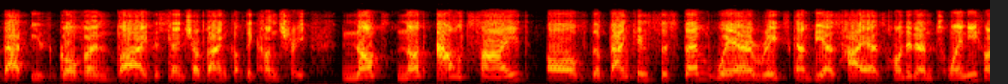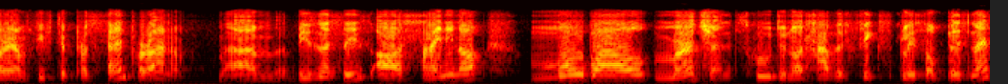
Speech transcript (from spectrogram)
that is governed by the central bank of the country, not not outside of the banking system where rates can be as high as 120, 150 percent per annum. Um, businesses are signing up mobile merchants who do not have a fixed place of business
